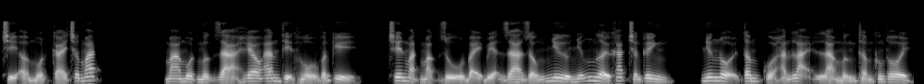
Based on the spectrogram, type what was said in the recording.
chỉ ở một cái trước mắt. Mà một mực giả heo ăn thịt hổ vân kỳ, trên mặt mặc dù bảy biện ra giống như những người khác chấn kinh, nhưng nội tâm của hắn lại là mừng thầm không thôi.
